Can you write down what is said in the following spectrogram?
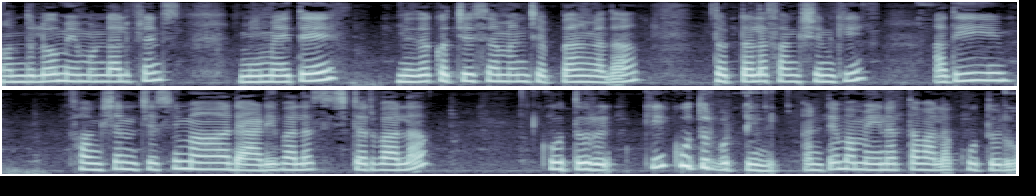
అందులో మేము ఉండాలి ఫ్రెండ్స్. మేమైతే మెదక్ వచ్చేసామని చెప్పాం కదా తొట్టల ఫంక్షన్కి. అది ఫంక్షన్ వచ్చేసి మా డాడీ వాళ్ళ సిస్టర్ వాళ్ళ కూతురుకి కూతురు పుట్టింది. అంటే మా మేనత్త వాళ్ళ కూతురు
